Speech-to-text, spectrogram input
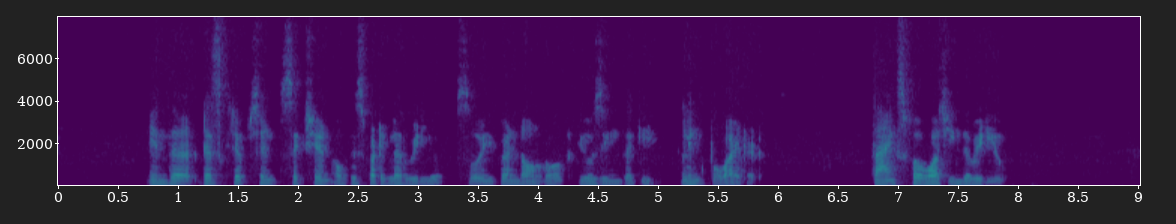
in the description section of this particular video so you can download using the link provided. Thanks for watching the video.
